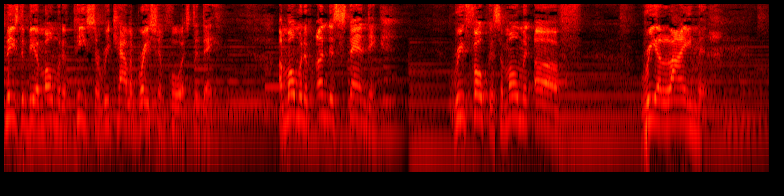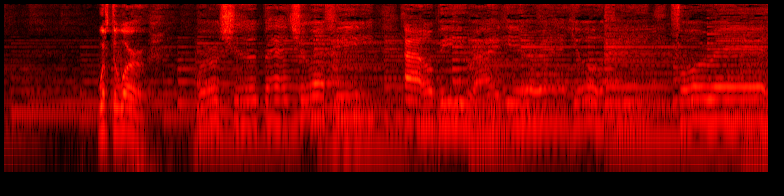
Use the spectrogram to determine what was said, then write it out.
This needs to be a moment of peace and recalibration for us today. A moment of understanding, refocus, a moment of realignment with the word. Worship at your feet. I'll be right here at your feet forever.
